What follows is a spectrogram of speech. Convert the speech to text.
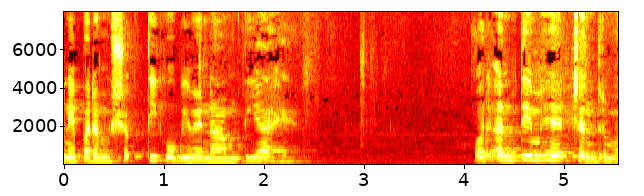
ने परम शक्ति को भी वह नाम दिया है। और अंतिम है चंद्रमा।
